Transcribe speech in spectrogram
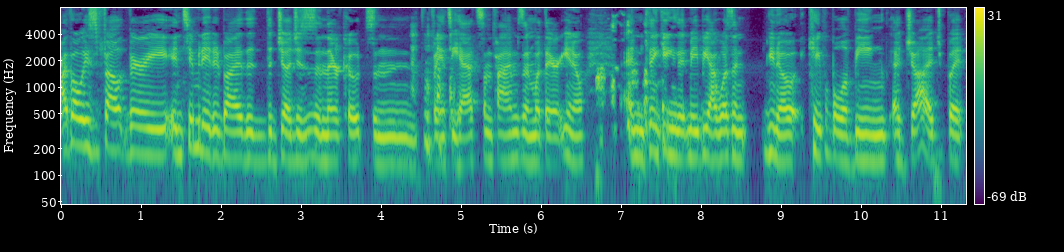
I've always felt very intimidated by the the judges and their coats and fancy hats sometimes, and what they're, you know, and thinking that maybe I wasn't, you know, capable of being a judge, but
